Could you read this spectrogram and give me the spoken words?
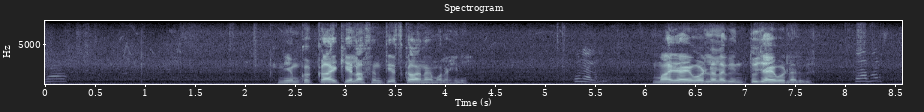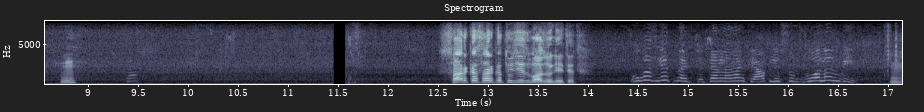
जा. नेमकं काय केलं असं तेच कळा नाही मला हिने. कुणाला? माझ्या आई वडिलाला बी आणि तुझ्या आई वडिलाला बी. का बरं? हम्म? सारखं सारखं तुझीच बाजू घेतात. नाहीत त्यांना माहिती आपली सून बोलन बी. हम्म,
